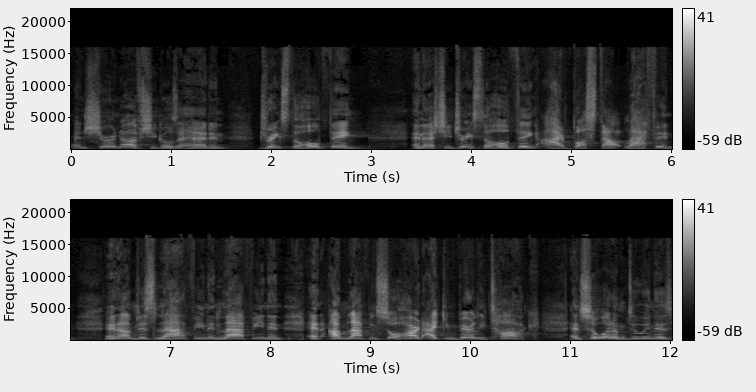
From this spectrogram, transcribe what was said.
And sure enough, she goes ahead and drinks the whole thing. And as she drinks the whole thing, I bust out laughing. And I'm just laughing and laughing. And, and I'm laughing so hard, I can barely talk. And so what I'm doing is,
